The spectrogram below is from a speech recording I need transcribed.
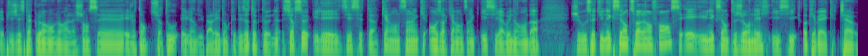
Et puis j'espère que l'on aura la chance et, le temps surtout et bien de parler donc des autochtones. Sur ce, il est 17h45, 11h45 ici à Ruinoranda. Je vous souhaite une excellente soirée en France et une excellente journée ici au Québec. Ciao.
